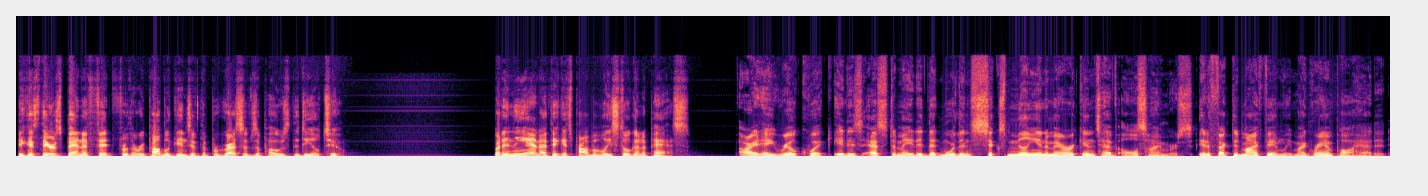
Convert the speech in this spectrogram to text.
Because there's benefit for the Republicans if the progressives oppose the deal too. But in the end, I think it's probably still going to pass. All right, hey, real quick. It is estimated that more than 6 million Americans have Alzheimer's. It affected my family. My grandpa had it.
